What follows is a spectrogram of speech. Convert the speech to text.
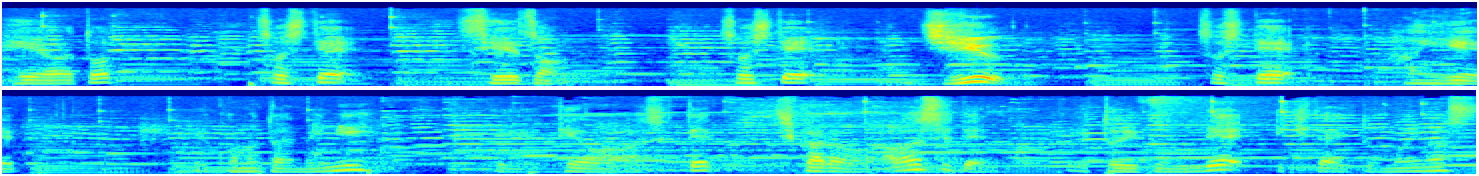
平和とそして生存そして自由そして繁栄このために手を合わせて力を合わせて取り組んでいきたいと思います。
